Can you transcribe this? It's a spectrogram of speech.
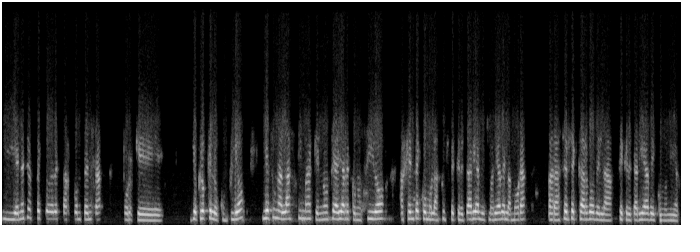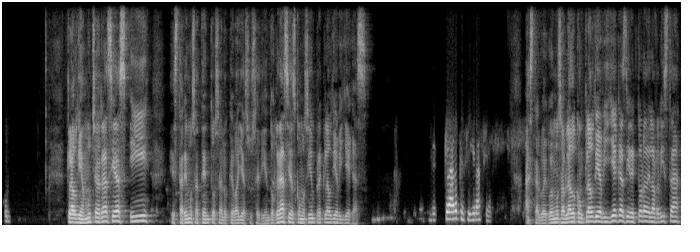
y en ese aspecto debe estar contenta porque yo creo que lo cumplió y es una lástima que no se haya reconocido a gente como la subsecretaria Luz María de la Mora para hacerse cargo de la Secretaría de Economía. Claudia, muchas gracias y estaremos atentos a lo que vaya sucediendo. Gracias, como siempre, Claudia Villegas. Claro que sí, gracias. Hasta luego. Hemos hablado con Claudia Villegas, directora de la revista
